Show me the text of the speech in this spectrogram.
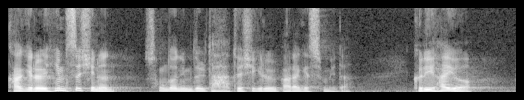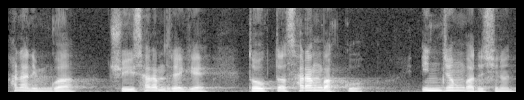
가기를 힘쓰시는 성도님들 다 되시기를 바라겠습니다. 그리하여 하나님과 주위 사람들에게 더욱더 사랑받고 인정받으시는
